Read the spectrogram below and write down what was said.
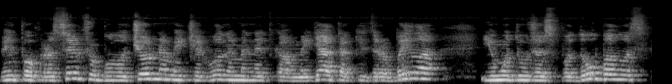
Він попросив, щоб було чорними і червоними нитками. Я так і зробила, йому дуже сподобалось.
